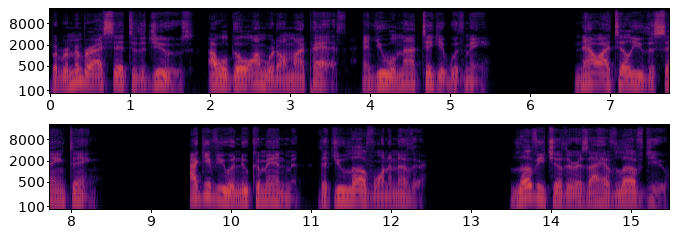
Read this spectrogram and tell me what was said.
but remember I said to the Jews, I will go onward on my path, and you will not take it with me. Now I tell you the same thing. I give you a new commandment that you love one another. Love each other as I have loved you.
